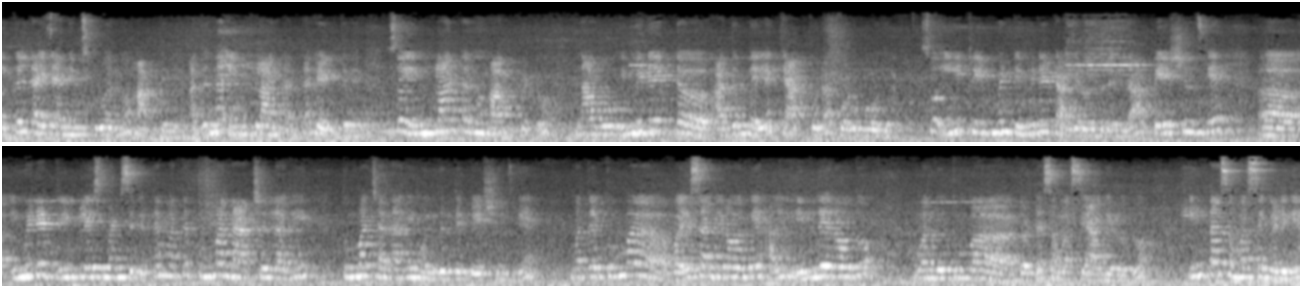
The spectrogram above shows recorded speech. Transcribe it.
ನಿಕಲ್ ಟೈಟಾನಿಯಂ ಸ್ಕ್ರೂ ಅನ್ನು ಹಾಕ್ತೀವಿ. ಅದನ್ನ ಇಂಪ್ಲಾಂಟ್ ಅಂತ ಹೇಳ್ತೇವೆ. ಸೊ ಇಂಪ್ಲಾಂಟ್ ಅನ್ನು ಹಾಕ್ಬಿಟ್ಟು ನಾವು ಇಮಿಡಿಯೇಟ್ ಅದರ ಮೇಲೆ ಕ್ಯಾಪ್ ಕೂಡ ಕೊಡ್ಬೋದು. ಸೊ ಈ ಟ್ರೀಟ್ಮೆಂಟ್ ಇಮಿಡಿಯೇಟ್ ಆಗಿರೋದ್ರಿಂದ ಪೇಷಂಟ್ಸ್ಗೆ ಇಮಿಡಿಯೇಟ್ ರೀಪ್ಲೇಸ್ಮೆಂಟ್ ಸಿಗುತ್ತೆ. ಮತ್ತೆ ತುಂಬ ನ್ಯಾಚುರಲ್ ಆಗಿ, ತುಂಬ ಚೆನ್ನಾಗಿ ಹೊಂದುತ್ತೆ ಪೇಷಂಟ್ಸ್ಗೆ ಮತ್ತೆ ತುಂಬ ವಯಸ್ಸಾಗಿರೋರಿಗೆ ಅಲ್ಲಿ ಇಲ್ಲದೆ ಇರೋದು ಒಂದು ತುಂಬ ದೊಡ್ಡ ಸಮಸ್ಯೆ ಆಗಿರೋದು. ಇಂಥ ಸಮಸ್ಯೆಗಳಿಗೆ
